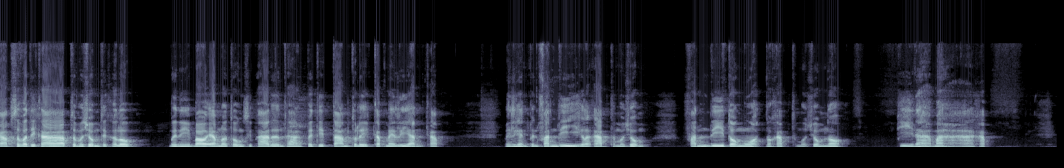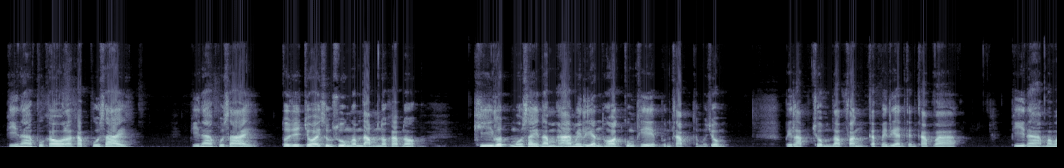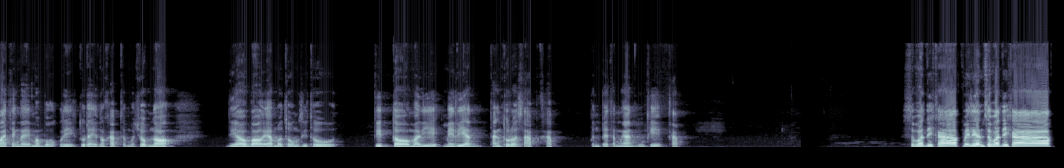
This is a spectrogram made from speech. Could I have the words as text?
กับสวัสดีครับท่านผู้ชมที่เคารพมื้อนี้เบาแอมเราทง15เดินทางไปติดตามตัวเลขกับแม่เลียนครับแม่เลียนเป็นฝันดีอีกแล้วครับท่านผู้ชมฝันดีตองวดเนาะครับท่านผู้ชมเนาะผีหน้ามาหาครับผีหน้าผู้เก่าล่ะครับ ผู้ชายผีหน้าผู้ชายตัวจอยๆสูงๆดำเนาะครับเนาะขี่รถมอไซค์นำหาแม่เลียนฮอดกรุงเทพพุ่นครับท่านผู้ชม ไปรับชมรับฟังกับแม่เลียนกันครับว่าผีหน้ามาว่าจังไดมาบอกเลขตัวใดเนาะครับท่านผู้ชมเนาะ เดี๋ยวเบาแอมเราทงสิโทรติดต่อมาที่เมเลียนทั้งโทรศัพท์ครับเป็นไปทำงานกรุงเทพครับ สวัสดีครับเมเลียนสวัสดีครับ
